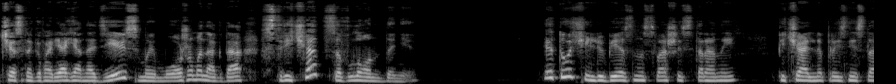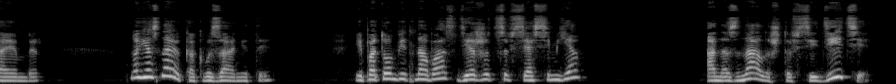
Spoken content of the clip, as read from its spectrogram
честно говоря, я надеюсь, мы можем иногда встречаться в Лондоне. — Это очень любезно с вашей стороны, —— печально произнесла Эмбер. — Но я знаю, как вы заняты. И потом ведь на вас держится вся семья. Она знала, что все дети,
